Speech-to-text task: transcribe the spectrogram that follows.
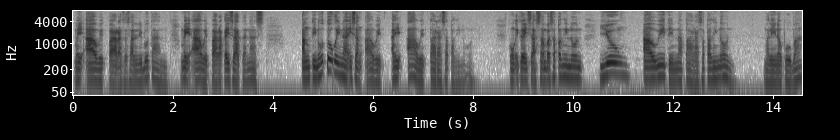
May awit para sa sanlibutan. May awit para kay Satanas. Ang tinutukoy na isang awit ay awit para sa Panginoon. Kung ikaw ay sasamba sa Panginoon, yung awitin na para sa Panginoon. Malinaw po ba?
